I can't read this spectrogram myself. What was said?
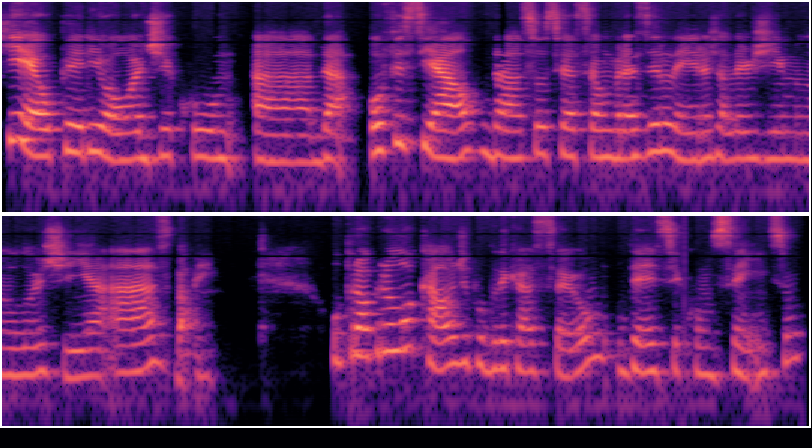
que é o periódico uh, da, oficial da Associação Brasileira de Alergia e Imunologia, a ASBAI. O próprio local de publicação desse consenso,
